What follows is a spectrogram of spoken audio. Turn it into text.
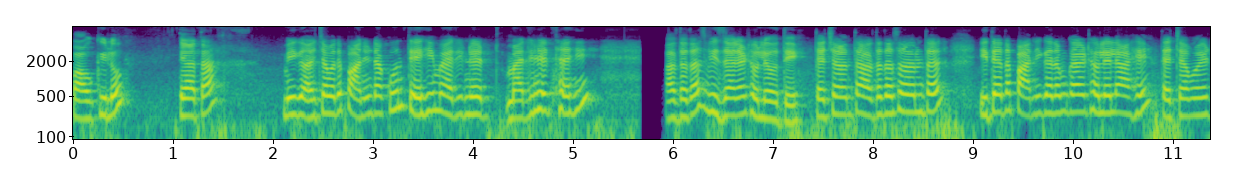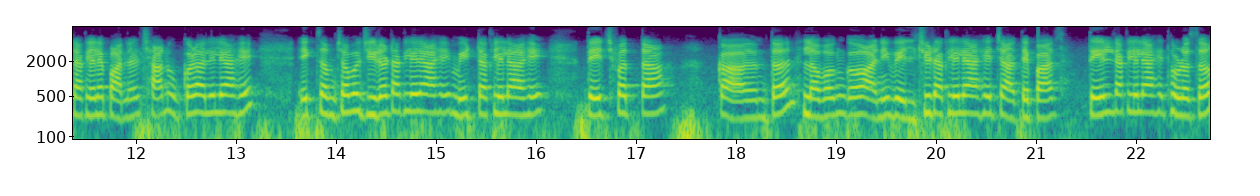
पाव किलो. ते आता मी याच्यामध्ये पाणी टाकून तेही मॅरिनेट मॅरिनेट नाही. अर्धा तास भिजायला ठेवले होते. त्याच्यानंतर अर्धा तासानंतर इथे आता पाणी गरम करायला ठेवलेलं आहे. त्याच्यामुळे टाकलेल्या पाण्याला छान उकळ आलेली आहे. एक चमचाभर जिरं टाकलेलं आहे मीठ टाकलेलं आहे तेजपत्ता का नंतर लवंग आणि वेलची टाकलेले आहे चार ते पाच. तेल टाकलेलं आहे थोडंसं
